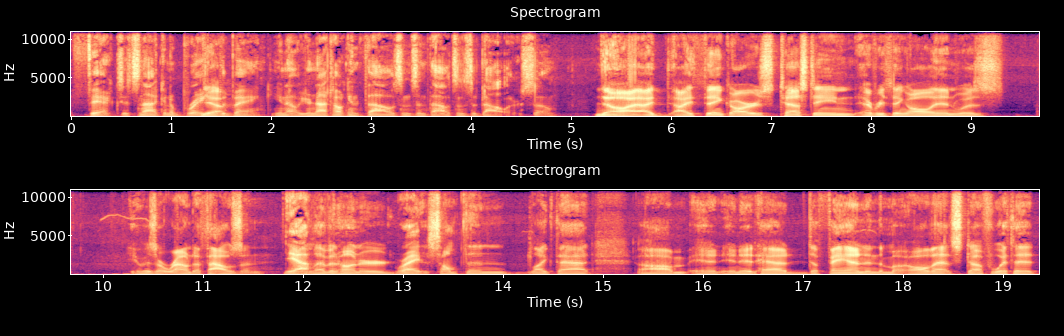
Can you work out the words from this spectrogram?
fix. It's not going to break Yeah. the bank. You know, you're not talking thousands and thousands of dollars. So, No, I I I think ours testing everything all in was it was around a thousand. Yeah. eleven hundred, Right. Something like that. Um, and and it had the fan and the all that stuff with it.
